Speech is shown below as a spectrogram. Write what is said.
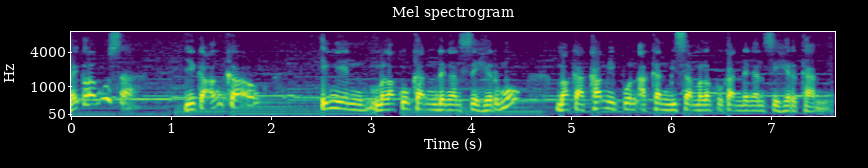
Baiklah Musa, jika engkau ingin melakukan dengan sihirmu, maka kami pun akan bisa melakukan dengan sihir kami.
